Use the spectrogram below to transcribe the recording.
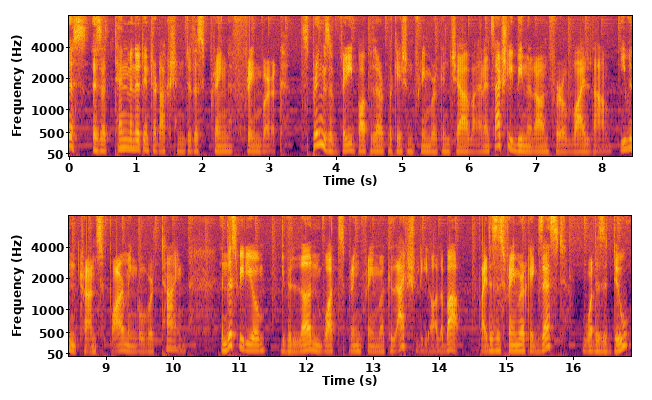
This is a 10 minute introduction to the Spring framework. Spring is a very popular application framework in Java and it's actually been around for a while now, even transforming over time. In this video, you will learn what Spring Framework is actually all about. Why does this framework exist? What does it do?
